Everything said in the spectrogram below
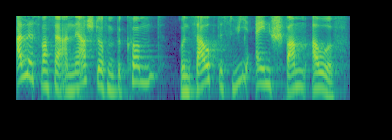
alles, was er an Nährstoffen bekommt und saugt es wie ein Schwamm auf.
